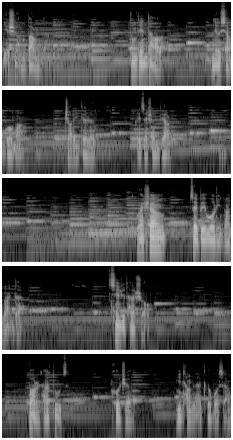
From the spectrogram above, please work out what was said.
也是很棒的。冬天到了，你有想过吗？找一个人陪在身边晚上在被窝里暖暖的，牵着他的手，抱着他的肚子，或者你躺在他胳膊上，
